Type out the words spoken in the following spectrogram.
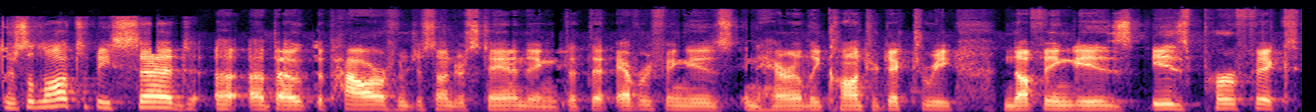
there's a lot to be said uh, about the power from just understanding that that everything is inherently contradictory. Nothing is is perfect.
